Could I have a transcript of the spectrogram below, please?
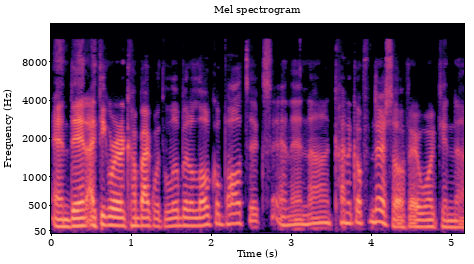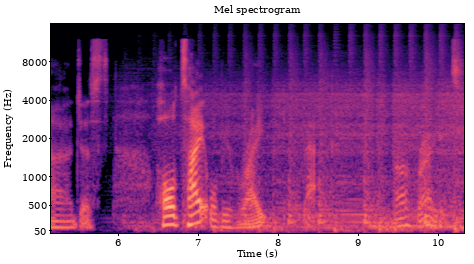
and then I think we're gonna come back with a little bit of local politics, and then uh, kind of go from there. So if everyone can uh, just hold tight, we'll be right back. All right.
